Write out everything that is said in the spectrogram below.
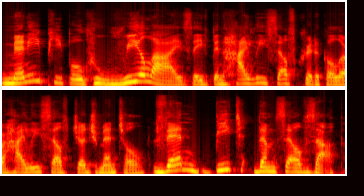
many people who realize they've been highly self critical or highly self judgmental then beat themselves up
